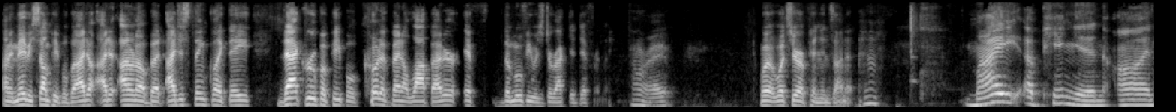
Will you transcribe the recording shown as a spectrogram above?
I mean, maybe some people, but I don't, I don't, I don't know. But I just think like they, that group of people could have been a lot better if the movie was directed differently. All right. What, what's your opinions on it? My opinion on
